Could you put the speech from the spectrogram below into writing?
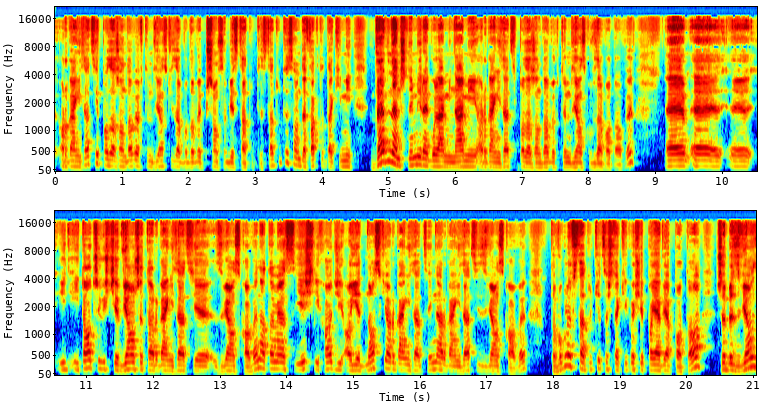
y, organizacje pozarządowe, w tym związki zawodowe, piszą sobie statuty. Statuty są de facto takimi wewnętrznymi regulaminami organizacji pozarządowych, w tym związków zawodowych. E, e, e, I to oczywiście wiąże te organizacje związkowe. Natomiast jeśli chodzi o jednostki organizacyjne organizacji związkowych, to w ogóle w statucie coś takiego się pojawia po to, żeby związek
